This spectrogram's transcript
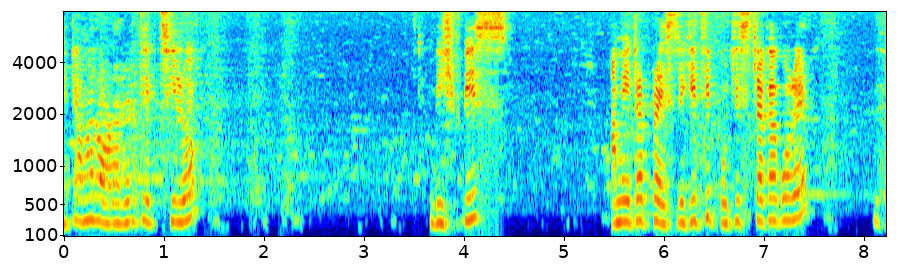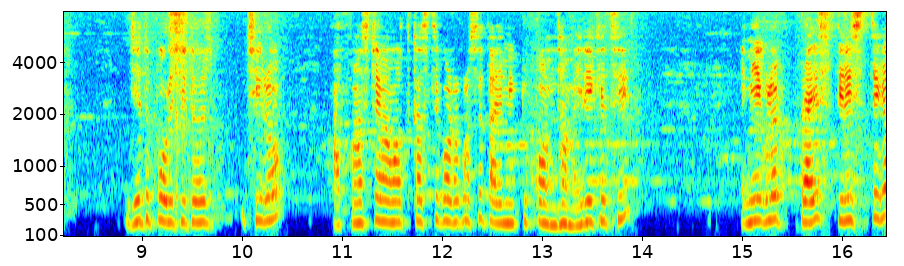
এটা আমার অর্ডারের কেক ছিল। বিশ পিস আমি এটার প্রাইস রেখেছি পঁচিশ টাকা করে। যেহেতু পরিচিত ছিল। আর ফার্স্ট টাইম আমার কাছ থেকে অর্ডার করছে, তাই আমি একটু কম দামে রেখেছি। আমি এগুলো প্রাইস তিরিশ থেকে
